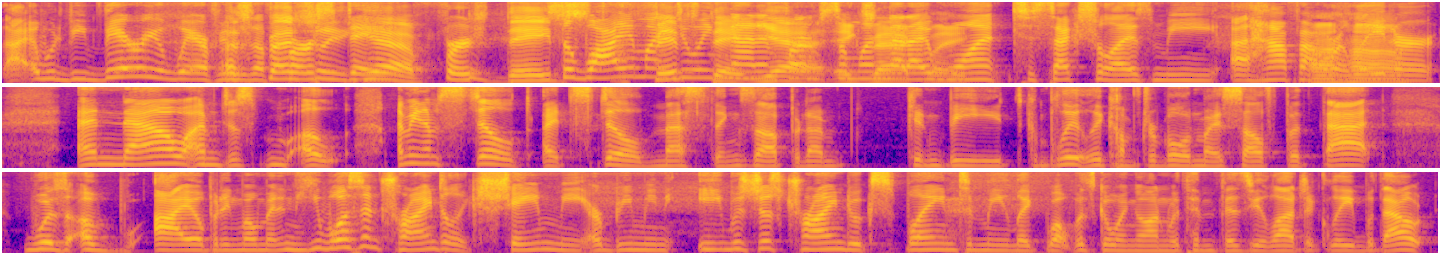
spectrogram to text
I would be very aware if it was a first date. yeah, first date. So why am I doing date. that in Yeah, front of someone that. I want to sexualize me a half hour Uh-huh. later? And now I'm just. Uh, I mean, I'm still. I'd still mess things up, and I'm can be completely comfortable in myself. But that was a eye opening moment, and he wasn't trying to like shame me or be mean. He was just trying to explain to me like what was going on with him physiologically without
